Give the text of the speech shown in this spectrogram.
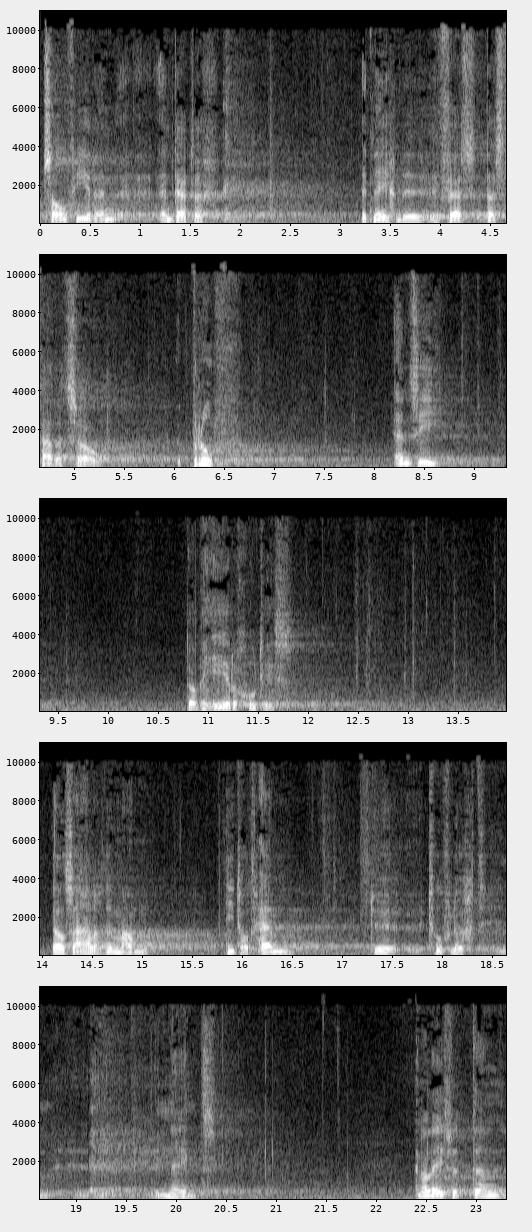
Psalm 34, het negende vers, daar staat het zo. Proef en zie dat de Heere goed is. Welzalig de man die tot hem de toevlucht neemt. En dan lezen we ten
